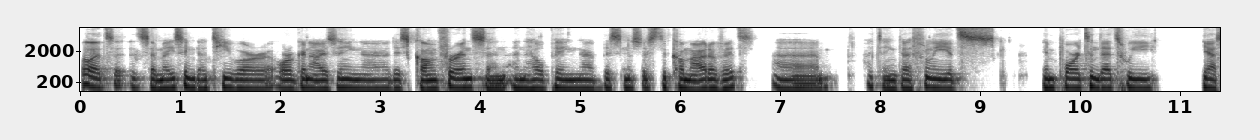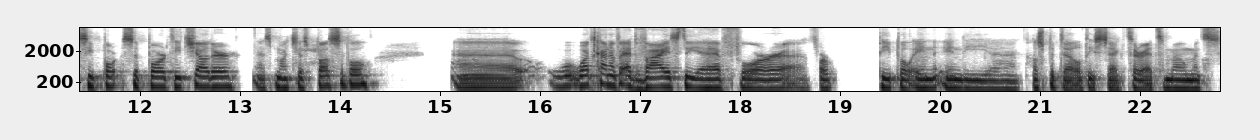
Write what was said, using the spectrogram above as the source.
Well, it's it's amazing that you are organizing uh, this conference and and helping uh, businesses to come out of it. Um, I think definitely it's important that we yeah support support each other as much as possible. Uh, what kind of advice do you have for uh, for people in in the uh, hospitality sector at the moment?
